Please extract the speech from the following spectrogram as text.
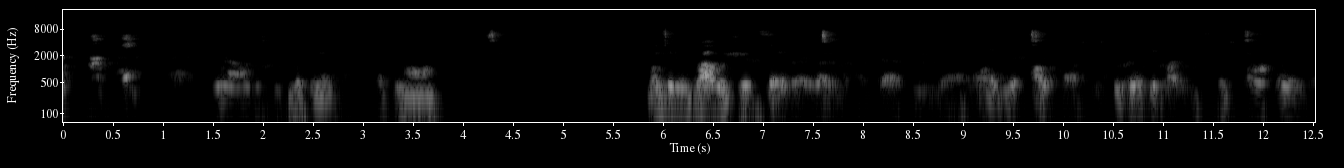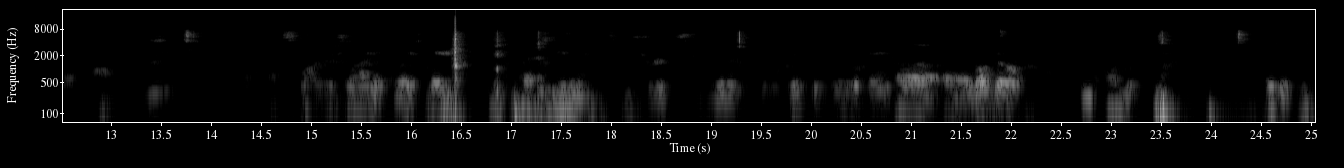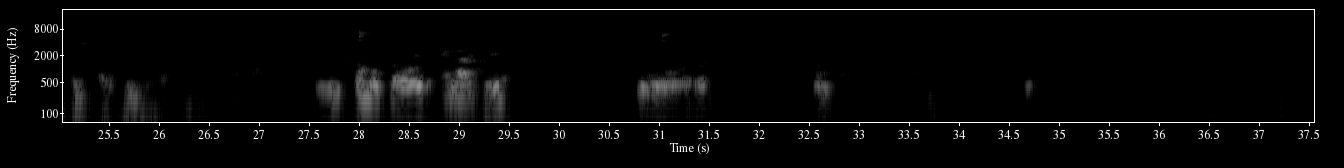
you know, just keep looking at looking on. One thing we probably should say though, right, is that the uh, No Idea podcast is presented by East Coast Power Holding. Starters line of lightweight pet unit t-shirts with interesting looking uh, uh, logo. Visit East Coast Power Holding. Use promo code NIP for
